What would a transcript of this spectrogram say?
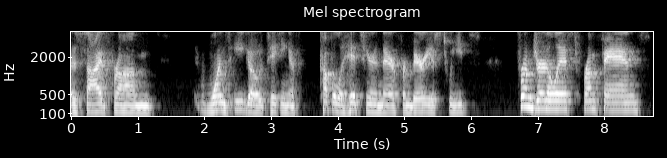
aside from one's ego taking a couple of hits here and there from various tweets, from journalists, from fans.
